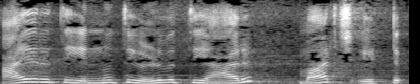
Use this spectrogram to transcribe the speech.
ஆயிரத்தி எண்ணூற்றி எழுபத்தி ஆறு மார்ச் எட்டு.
